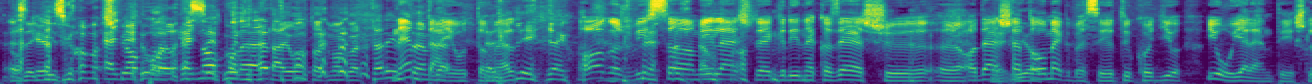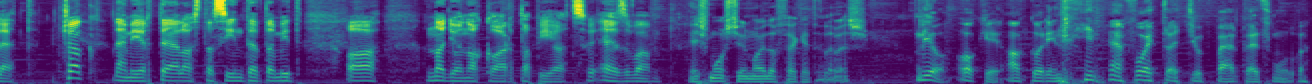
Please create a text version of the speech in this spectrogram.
ez oké. egy izgalmas egy nappal, egy nappal eltájoltad magad szerintem. Nem tájoltam el. Lényeg, Hallgass vissza a Millás reggelinek az első adását, ahol megbeszéltük, hogy jó, jó jelentés lett. Csak nem érte el azt a szintet, amit a nagyon akart a piac. Ez van. És most jön majd a fekete leves. Jó, oké, akkor innen, folytatjuk pár perc múlva.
